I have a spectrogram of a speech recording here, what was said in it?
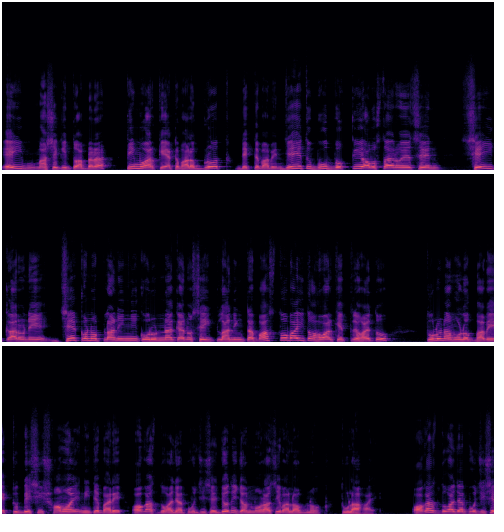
এই মাসে কিন্তু আপনারা টিমওয়ার্কে একটা ভালো গ্রোথ দেখতে পাবেন। যেহেতু বুধ বক্রি অবস্থায় রয়েছেন, সেই কারণে যে কোনো প্ল্যানিংই করুন না কেন, সেই প্ল্যানিংটা বাস্তবায়িত হওয়ার ক্ষেত্রে হয়তো তুলনামূলকভাবে একটু বেশি সময় নিতে পারে অগাস্ট দু হাজার পঁচিশে, যদি জন্ম রাশি বা লগ্ন তুলা হয়। অগাস্ট দু হাজার পঁচিশে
